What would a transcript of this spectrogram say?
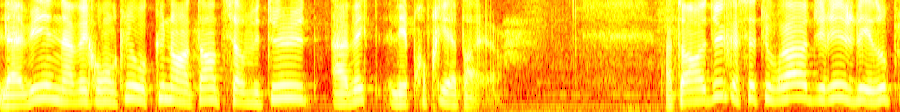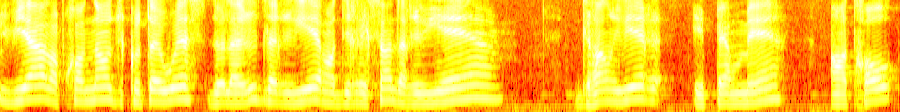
la Ville n'avait conclu aucune entente de servitude avec les propriétaires. Attendu que cet ouvrage dirige les eaux pluviales en provenant du côté ouest de la rue de la Rivière en direction de la rivière, Grande-Rivière et permet, entre autres,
